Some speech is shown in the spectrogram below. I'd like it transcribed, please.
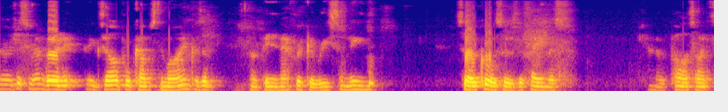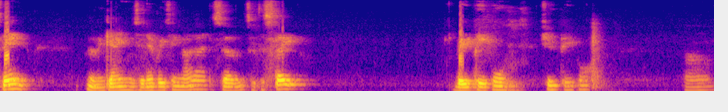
I just remember an example comes to mind because I've been in Africa recently. So, of course, there was the famous kind of apartheid thing, and the gangs and everything like that, the servants of the state, beat people, shoot people. Um,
